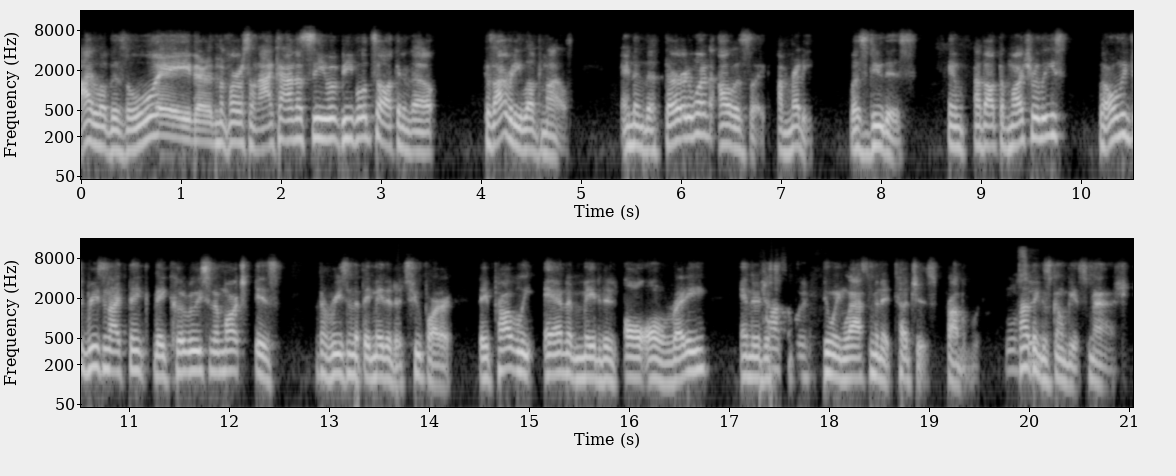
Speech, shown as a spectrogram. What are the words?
I love this way better than the first one. I kind of see what people are talking about because I already loved Miles." And then the third one, I was like, "I'm ready. Let's do this." And about the March release, the only reason I think they could release it in March is the reason that they made it a two-parter. They probably animated it all already, and they're just Possibly. doing last minute touches, probably. We'll I see. think it's gonna be a smash.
